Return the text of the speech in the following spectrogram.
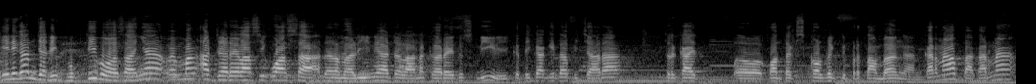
ini kan menjadi bukti bahwasanya memang ada relasi kuasa dalam hal ini adalah negara itu sendiri ketika kita bicara terkait eh, konteks konflik di pertambangan. Karena apa? Karena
